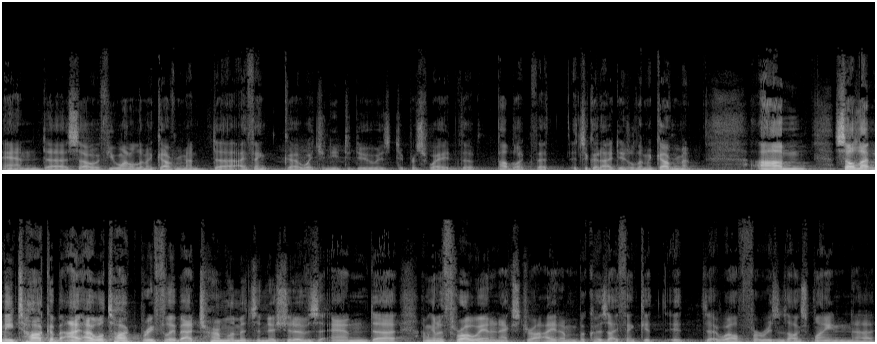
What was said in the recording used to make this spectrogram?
And uh, so, if you want to limit government, uh, I think uh, what you need to do is to persuade the public that it's a good idea to limit government. Um, so let me talk about. I, I, will talk briefly about term limits initiatives, and uh, I'm going to throw in an extra item because I think it, it uh, well, for reasons I'll explain, uh,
